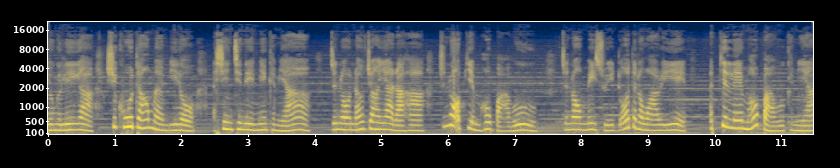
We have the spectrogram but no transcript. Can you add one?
ယုံကလေးကရှ िख ိုးတောင်းပန်ပြီးတော့အရှင်ချင်းတွေမြင့်ခမညာကျွန်တော်နောက်ကျရတာဟာကျွန်တော်အပြစ်မဟုတ်ပါဘူးကျွန်တော်မိတ်ဆွေတောတော်ဝါတွေရဲ့အပြစ်လည်းမဟုတ်ပါဘူးခမညာ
